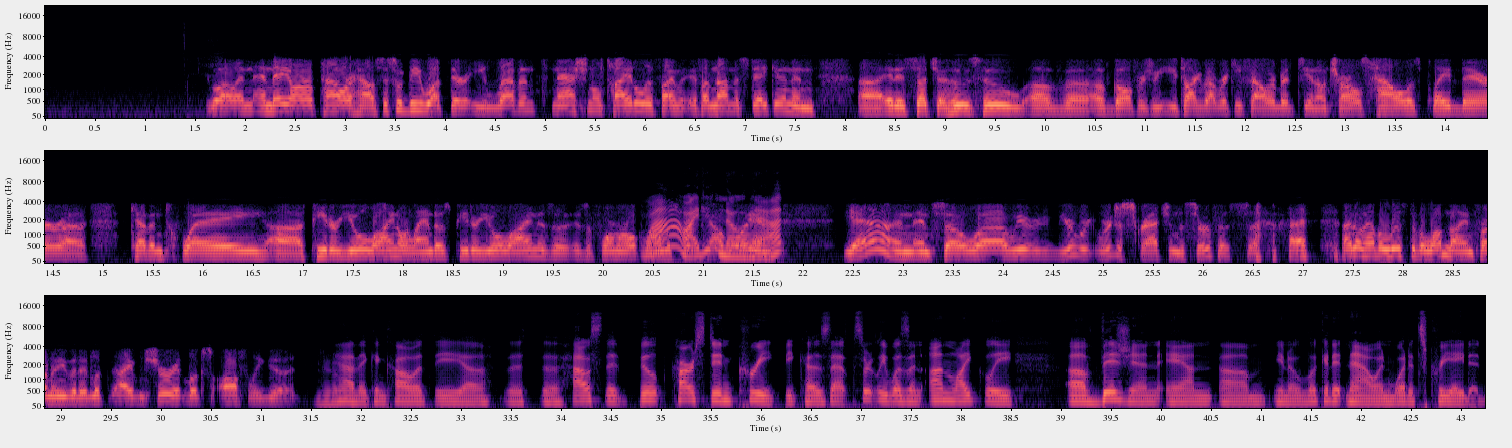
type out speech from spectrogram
Well, and and they are a powerhouse. This would be what their 11th national title, if I'm if I'm not mistaken, and uh, it is such a who's who of uh, of golfers. You, you talk about Rickie Fowler, but you know Charles Howell has played there. Uh, Kevin Tway, uh, Peter Uihlein, Orlando's Peter Uihlein is a is a former Oklahoma wow, State I didn't Cowboy, know that. And, yeah, and and so uh, we're you're we're just scratching the surface. I don't have a list of alumni in front of me, but it look I'm sure it looks awfully good. Yeah, yeah they can call it the uh, the the house that built Karsten Creek because that certainly was an unlikely uh, vision, and um, you know look at it now and what it's created.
